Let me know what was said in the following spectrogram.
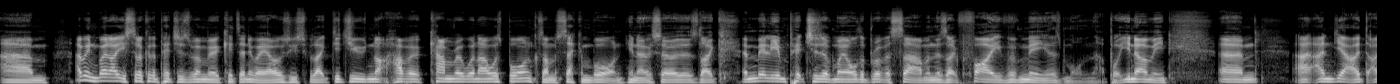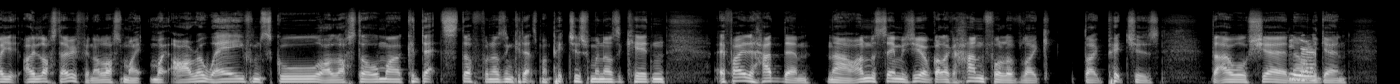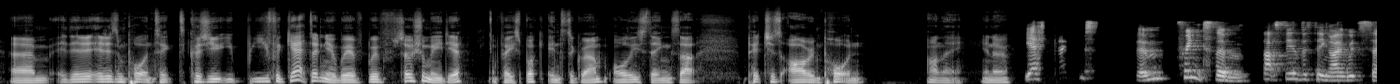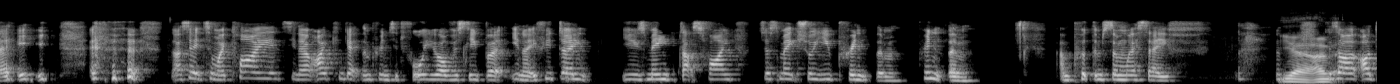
um, I mean, when I used to look at the pictures when we were kids anyway, I always used to be like, did you not have a camera when I was born? Because I'm a second born, you know, so there's like a million pictures of my older brother Sam, and there's like five of me. There's more than that, but you know what I mean? Um, and yeah, I, I, I, lost everything. I lost my, my ROA from school. I lost all my cadet stuff when I was in cadets, my pictures from when I was a kid. And if I had had them now, I'm the same as you. I've got like a handful of like like pictures that I will share now yeah. and again um, it, it is important to because you, you you forget, don't you, with with social media, Facebook, Instagram, all these things that pictures are important, aren't they? You know. Yes, them, print them. That's the other thing I would say. I say it to my clients. You know, I can get them printed for you, obviously, but you know, if you don't use me, that's fine. Just make sure you print them, print them, and put them somewhere safe. Yeah, because our, our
